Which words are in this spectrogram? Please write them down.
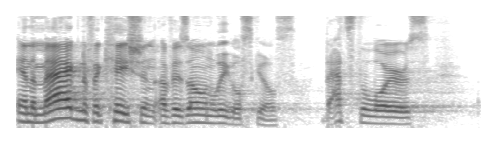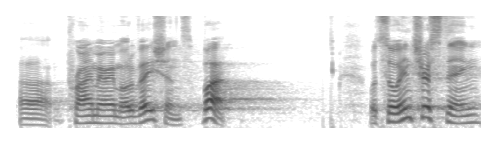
and the magnification of his own legal skills. That's the lawyer's uh, primary motivations. But what's so interesting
